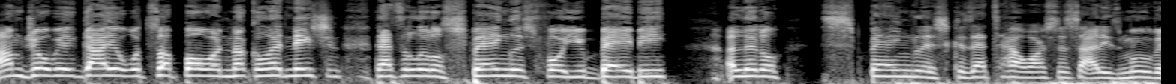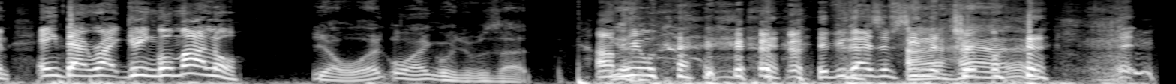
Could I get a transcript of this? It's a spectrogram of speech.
I'm Joey Gallo. What's up, all Knucklehead Nation? That's a little Spanglish for you, baby. A little Spanglish, because that's how our society's moving. Ain't that right, gringo malo? Yo, what language was that? I'm here. If you guys have seen the trip,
